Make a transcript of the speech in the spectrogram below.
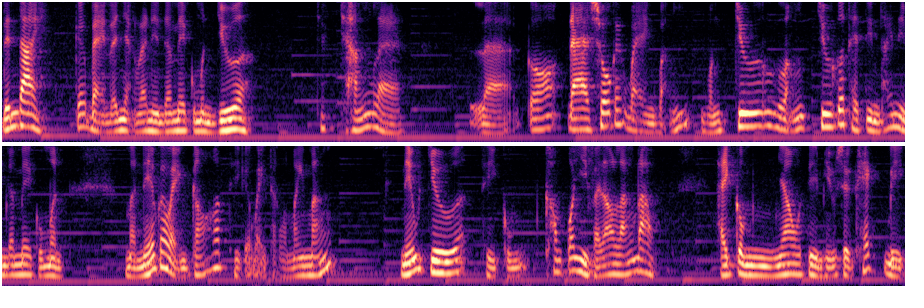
Đến đây, các bạn đã nhận ra niềm đam mê của mình chưa? Chắc chắn là là có. Đa số các bạn vẫn vẫn chưa vẫn chưa có thể tìm thấy niềm đam mê của mình. Mà nếu các bạn có thì các bạn thật là may mắn. Nếu chưa thì cũng không có gì phải lo lắng đâu. Hãy cùng nhau tìm hiểu sự khác biệt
